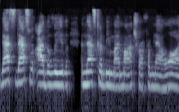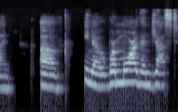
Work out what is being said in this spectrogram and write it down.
That's that's what I believe, and that's going to be my mantra from now on. Of you know, we're more than just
